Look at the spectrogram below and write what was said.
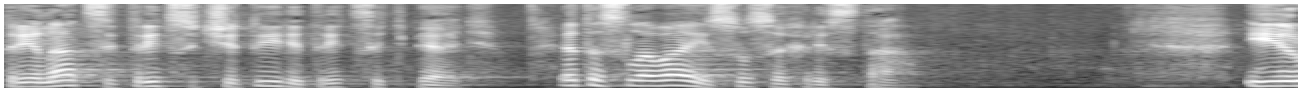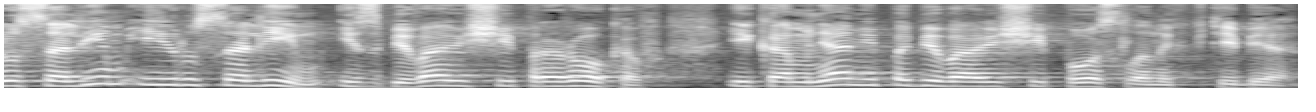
13, 34, 35. Это слова Иисуса Христа. Иерусалим, Иерусалим, избивающий пророков и камнями побивающий посланных к тебе.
